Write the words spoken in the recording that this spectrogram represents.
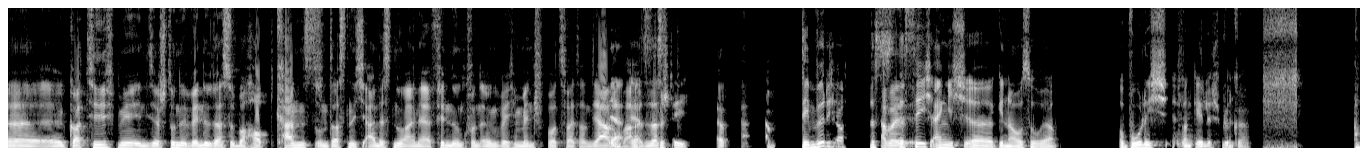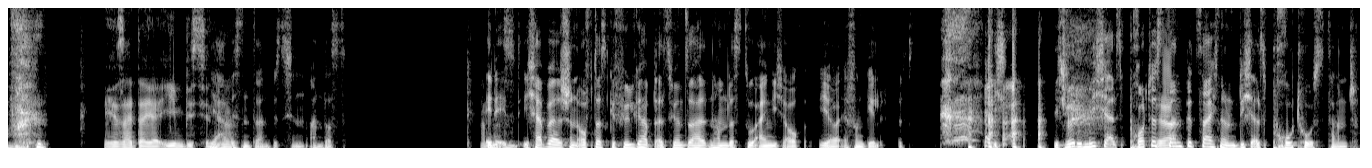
äh, Gott hilf mir in dieser Stunde, wenn du das überhaupt kannst und das nicht alles nur eine Erfindung von irgendwelchen Menschen vor 2000 Jahren ja, war. also das verstehe ich. Äh, äh, Dem würde ich auch, das, aber, das sehe ich eigentlich äh, genauso, ja. Obwohl ich evangelisch bin. Lücke. Ihr seid da ja eh ein bisschen. Ja, ne? wir sind da ein bisschen anders. anders. Ich, ich habe ja schon oft das Gefühl gehabt, als wir uns erhalten haben, dass du eigentlich auch eher evangelisch bist. ich, ich würde mich als Protestant ja. bezeichnen und dich als Protestant.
